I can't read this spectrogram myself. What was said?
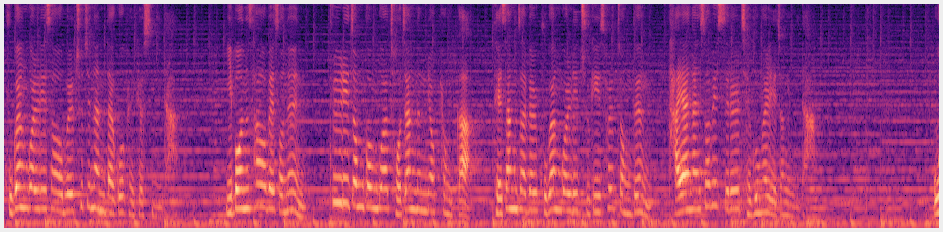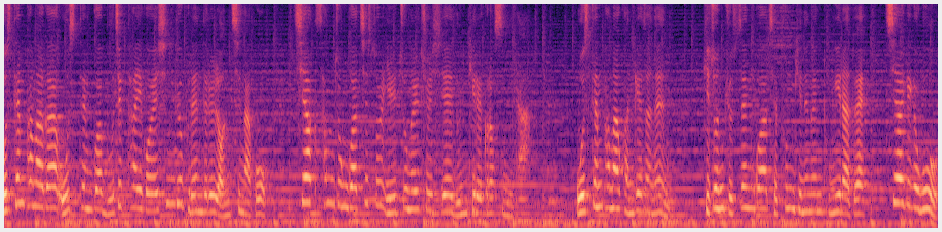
구강관리 사업을 추진한다고 밝혔습니다. 이번 사업에서는 틀니 점검과 저장 능력 평가, 대상자별 구강관리 주기 설정 등 다양한 서비스를 제공할 예정입니다. 오스템 파마가 오스템과 무직 타이거의 신규 브랜드를 런칭하고 치약 3종과 칫솔 1종을 출시해 눈길을 끌었습니다. 오스템 파마 관계자는 기존 뷰센과 제품 기능은 동일하되 치약의 경우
